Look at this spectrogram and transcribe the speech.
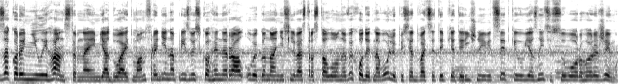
Закоренілий ганстер на ім'я Дуайт Манфреді на прізвисько генерал у виконанні Сільвестра Сталоне виходить на волю після 25-річної відсидки у в'язниці суворого режиму,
